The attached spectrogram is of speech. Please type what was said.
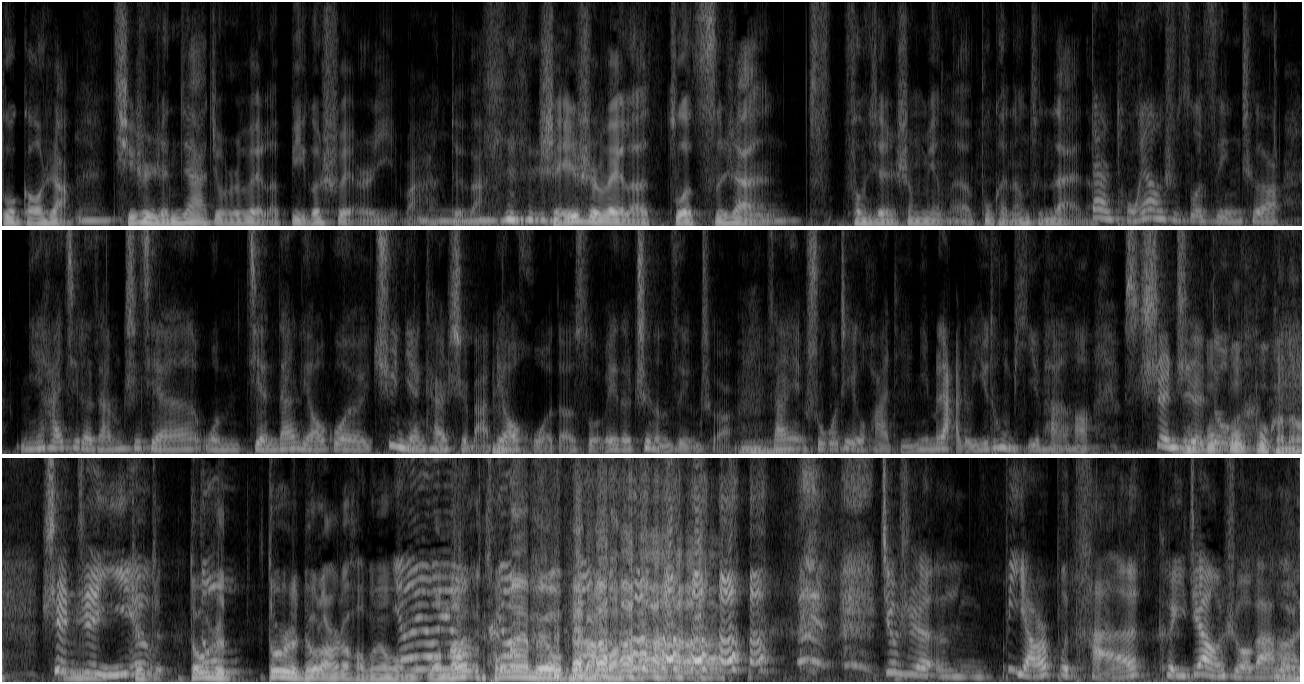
多高尚。嗯其实人家就是为了避个税而已嘛，嗯对吧？谁是为了做慈善嗯奉献生命的？不可能存在的。但是同样是坐自行车，您还记得咱们之前我们简单聊过，去年开始吧比较火的所谓的智能自行车，咱也说过这个话题，你们俩就一通批判哈，甚至都不不不可能，甚至一这这都是都是刘老师的好朋友，我们我们从来没有批判过。就是嗯避而不谈，可以这样说吧哈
